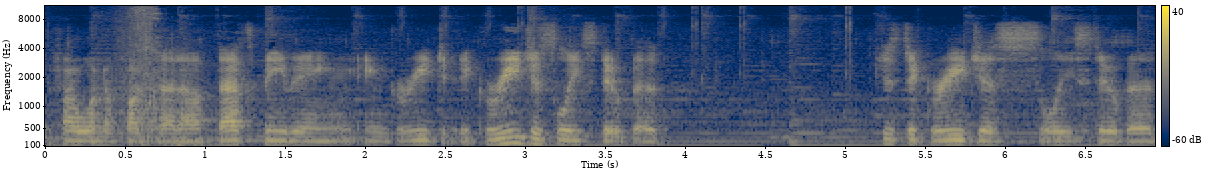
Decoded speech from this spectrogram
if I wouldn't have fucked that up. That's me being egregi egregiously stupid. Just egregiously stupid.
